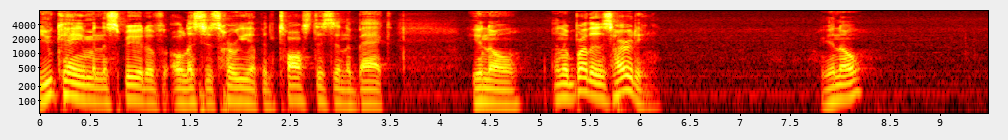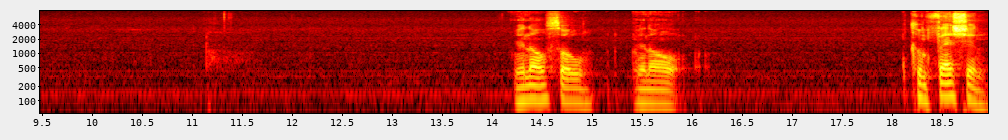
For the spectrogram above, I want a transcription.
You came in the spirit of, oh, let's just hurry up and toss this in the back, you know, and the brother is hurting, you know. You know, so, you know, confession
